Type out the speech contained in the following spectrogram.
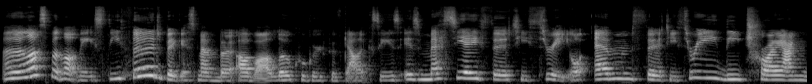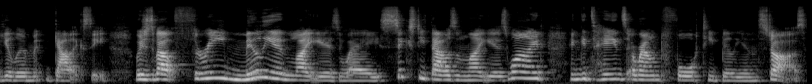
And then last but not least, the third biggest member of our local group of galaxies is Messier 33, or M33, the Triangulum Galaxy, which is about 3 million light years away, 60,000 light years wide, and contains around 40 billion stars.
